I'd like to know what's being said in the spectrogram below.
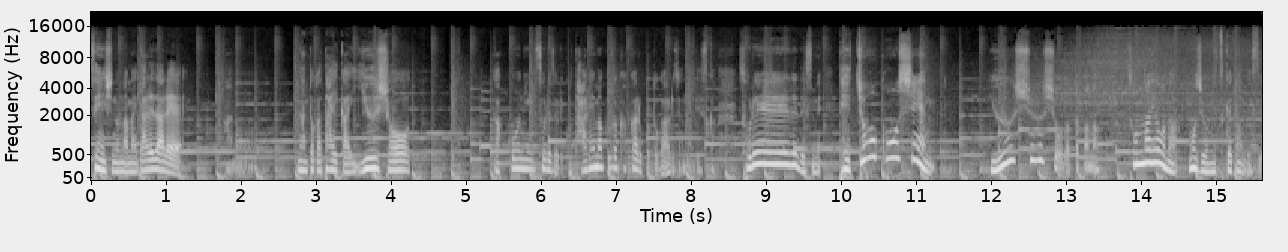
選手の名前誰々あのなんとか大会優勝学校にそれぞれこう垂れ幕がかかることがあるじゃないですか。それでですね手帳甲子園優秀賞だったかな。そんなような文字を見つけたんです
